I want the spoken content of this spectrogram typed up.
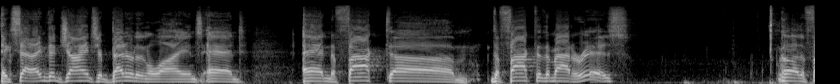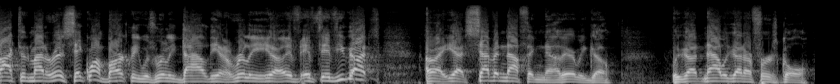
Except I think the Giants are better than the Lions, and and the fact um, the fact of the matter is uh, the fact of the matter is, Saquon Barkley was really dialed. in. really, you know, if if, if you got, all right, yeah, seven nothing now. There we go. We got now we got our first goal.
